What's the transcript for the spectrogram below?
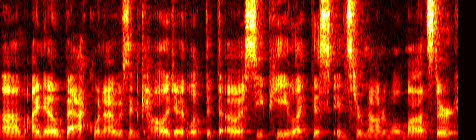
Um, I know back when I was in college, I looked at the OSCP like this insurmountable monster,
